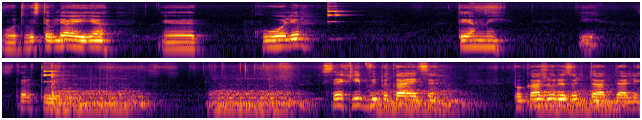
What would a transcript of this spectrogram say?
От, виставляю я е, колір темний і стартуємо. Все, хліб випікається. Покажу результат далі.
